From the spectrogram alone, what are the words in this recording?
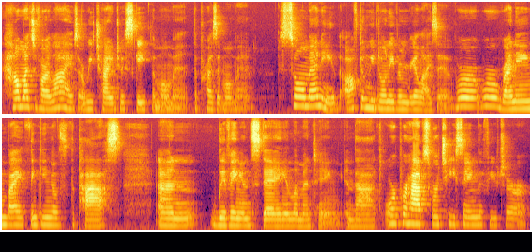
how much of our lives are we trying to escape the moment, the present moment? So many. Often we don't even realize it. We're, we're running by thinking of the past and living and staying and lamenting in that. Or perhaps we're chasing the future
